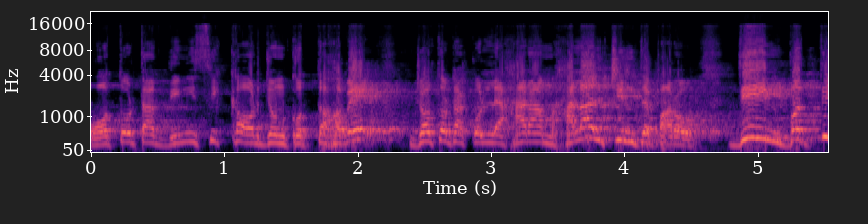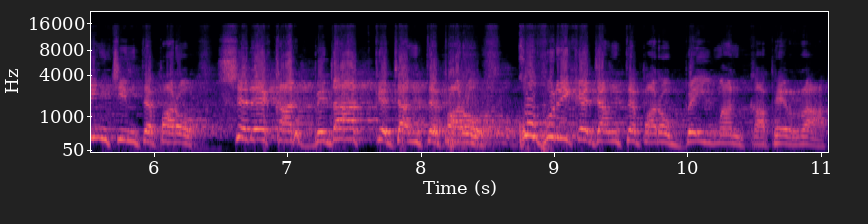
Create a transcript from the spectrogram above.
অতটা দিনী শিক্ষা অর্জন করতে হবে, যতটা করলে হারাম হালাল চিনতে পারো, দিন বদ্দিন চিনতে পারো, সেরেক আর বেদাতকে জানতে পারো, কুফরিকে জানতে পারো, বেঈমান কাফেররা।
